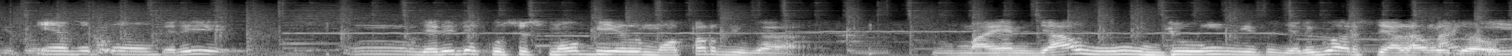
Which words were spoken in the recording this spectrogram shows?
gitu. Iya betul. Jadi hmm, jadi dia khusus mobil, motor juga lumayan jauh ujung gitu. Jadi gue harus jalan Jauh, lagi.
